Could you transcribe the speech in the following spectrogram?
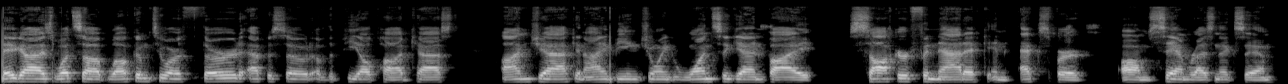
Hey guys, what's up? Welcome to our third episode of the PL Podcast. I'm Jack, and I'm being joined once again by soccer fanatic and expert um, Sam Resnick. Sam,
